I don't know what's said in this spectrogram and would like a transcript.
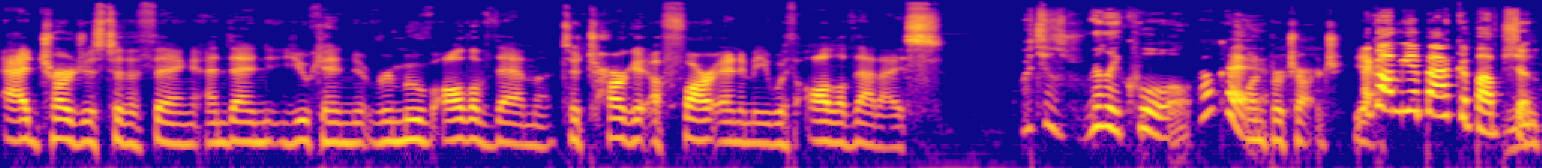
add charges to the thing, and then you can remove all of them to target a far enemy with all of that ice. Which is really cool. Okay. One per charge. Yeah. I got me a backup option.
